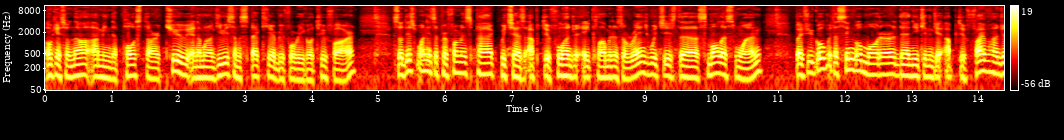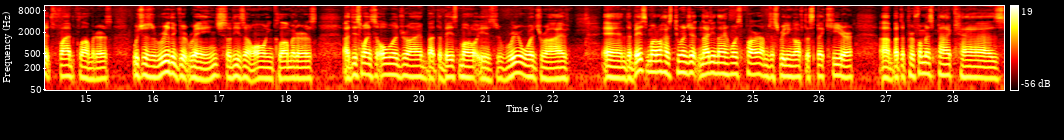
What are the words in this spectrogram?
Okay, so now I'm in the Polestar 2, and I'm going to give you some spec here before we go too far. So this one is a performance pack which has up to 408 kilometers of range, which is the smallest one. But if you go with a single motor, then you can get up to 505 kilometers, which is a really good range. So these are all in kilometers. Uh, this one is all-wheel drive, but the base model is rear-wheel drive. And the base model has 299 horsepower. I'm just reading off the spec here. Uh, but the performance pack has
